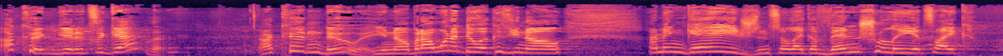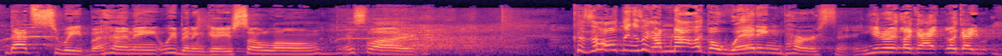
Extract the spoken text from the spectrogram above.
I couldn't get it together. I couldn't do it, you know, but I want to do it because, you know, I'm engaged. And so, like, eventually it's like, that's sweet, but honey, we've been engaged so long. It's like, because the whole thing is like, I'm not like a wedding person. You know, like, I, like, I,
